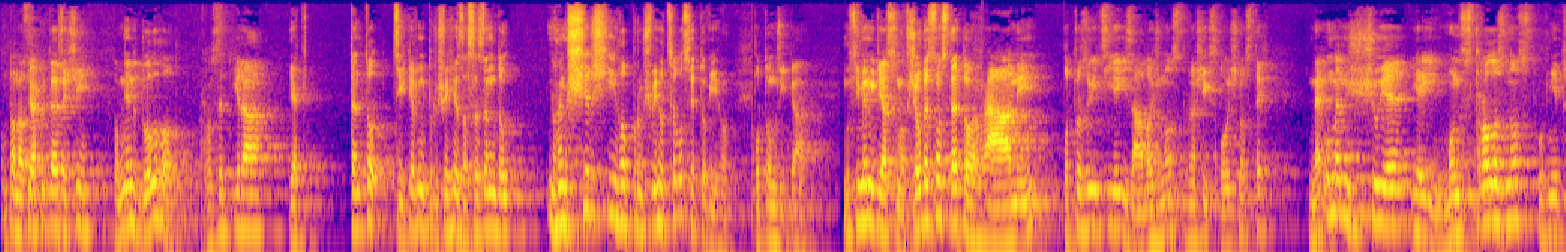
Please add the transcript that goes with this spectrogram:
On tam na začátku té řeči poměrně dlouho rozebírá, jak tento církevní průšvih je zasazen do mnohem širšího průšvihu celosvětového. Potom říká, musíme mít jasno, všeobecnost této rány, potvrzující její závažnost v našich společnostech, neumenšuje její monstróznost uvnitř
